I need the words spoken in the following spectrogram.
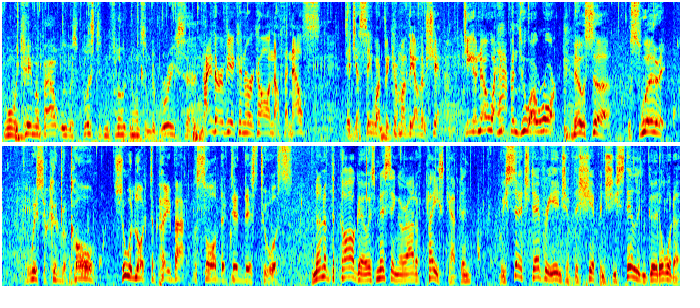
And when we came about, we was blistered and floating on some debris, sir. Neither of you can recall nothing else? Did you see what become of the other ship? Do you know what happened to O'Rourke? No, sir. I swear it. I wish I could recall. Sure would like to pay back the sword that did this to us. None of the cargo is missing or out of place, Captain. We searched every inch of the ship and she's still in good order.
